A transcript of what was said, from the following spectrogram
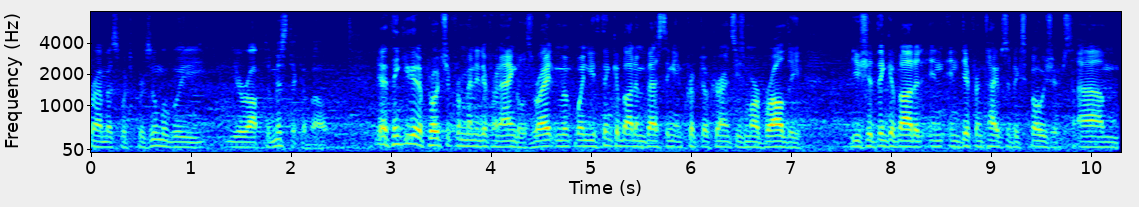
premise, which presumably you're optimistic about? Yeah, I think you could approach it from many different angles, right? When you think about investing in cryptocurrencies more broadly, you should think about it in, in different types of exposures. Um,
